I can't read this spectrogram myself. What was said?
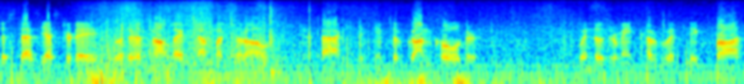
Just as yesterday, the weather has not lightened up much at all. In fact, it seems to have gone colder. Windows remain covered with thick frost,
